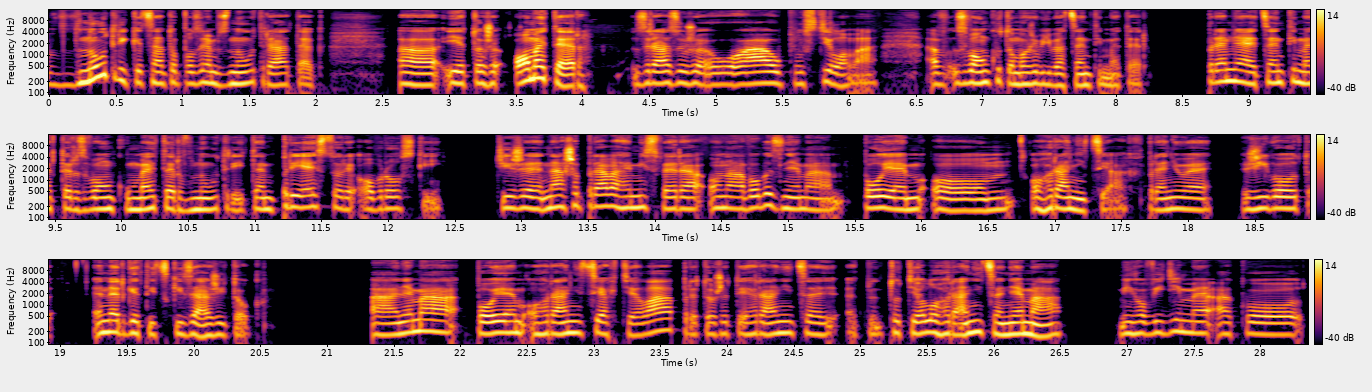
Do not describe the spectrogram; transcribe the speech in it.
vnútri, keď sa na to pozriem znútra, tak uh, je to, že o meter zrazu, že wow, pustilo ma. A zvonku to môže byť iba centimeter. Pre mňa je centimeter zvonku, meter vnútri. Ten priestor je obrovský. Čiže naša práva hemisféra, ona vôbec nemá pojem o, o hraniciach. Pre ňu je život energetický zážitok a nemá pojem o hraniciach tela, pretože tie hranice, to telo hranice nemá. My ho vidíme ako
